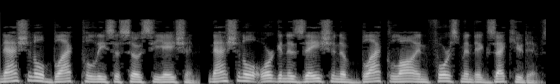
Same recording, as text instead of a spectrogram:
National National Black Police Association, National Organization of Black Law Enforcement Executives,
